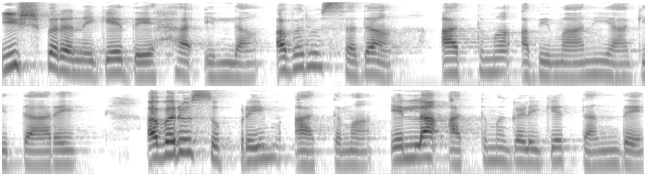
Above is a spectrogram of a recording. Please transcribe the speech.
ಈಶ್ವರನಿಗೆ ದೇಹ ಇಲ್ಲ. ಅವರು ಸದಾ ಆತ್ಮ ಅಭಿಮಾನಿಯಾಗಿದ್ದಾರೆ. ಅವರು ಸುಪ್ರೀಂ ಆತ್ಮ, ಎಲ್ಲ ಆತ್ಮಗಳಿಗೆ ತಂದೆ,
